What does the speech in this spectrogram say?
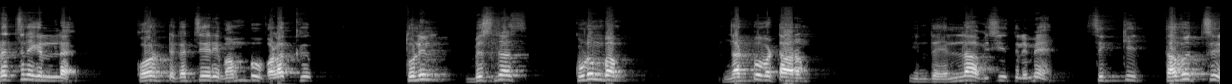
பிரச்சனைகள்ல கோர்ட்டு கச்சேரி வம்பு வழக்கு தொழில் பிஸ்னஸ் குடும்பம் நட்பு வட்டாரம் இந்த எல்லா விஷயத்திலுமே சிக்கி தவிச்சு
